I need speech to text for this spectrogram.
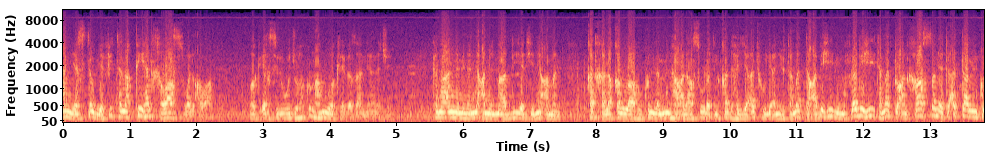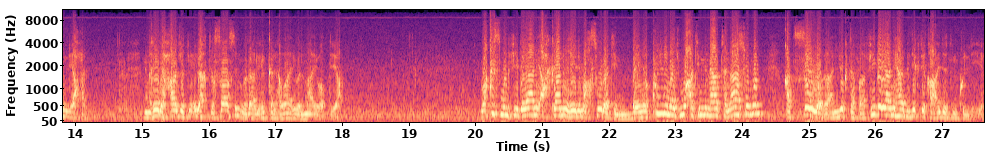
أن يستوي في تلقيها الخواص والعوام. واغسلوا وجوهكم هم وكي غزاني كما أن من النعم المادية نعما. قد خلق الله كل منها على صورة قد هيأته لأن يتمتع به بمفرده. تمتعا خاصا يتأتى من كل أحد من غير حاجة إلى اختصاص وذلك كالهواء والماء والضياء. وقسم في بيان أحكام غير محصورة بين كل مجموعة منها تناسب قد صوغ أن يكتفى في بيانها بذكر قاعدة كلية.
